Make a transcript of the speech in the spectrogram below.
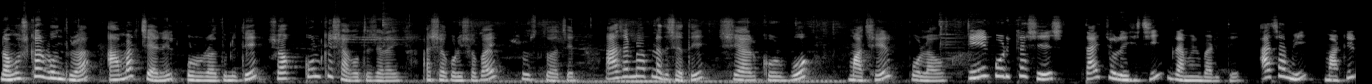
নমস্কার বন্ধুরা, আমার চ্যানেল অনুরাধুনিতে সকলকে স্বাগত জানাই। আশা করি সবাই সুস্থ আছেন। আজ আমি আপনাদের সাথে শেয়ার করব মাছের পোলাও। মেয়ের পরীক্ষা শেষ, তাই চলে এসেছি গ্রামের বাড়িতে। আজ আমি মাটির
